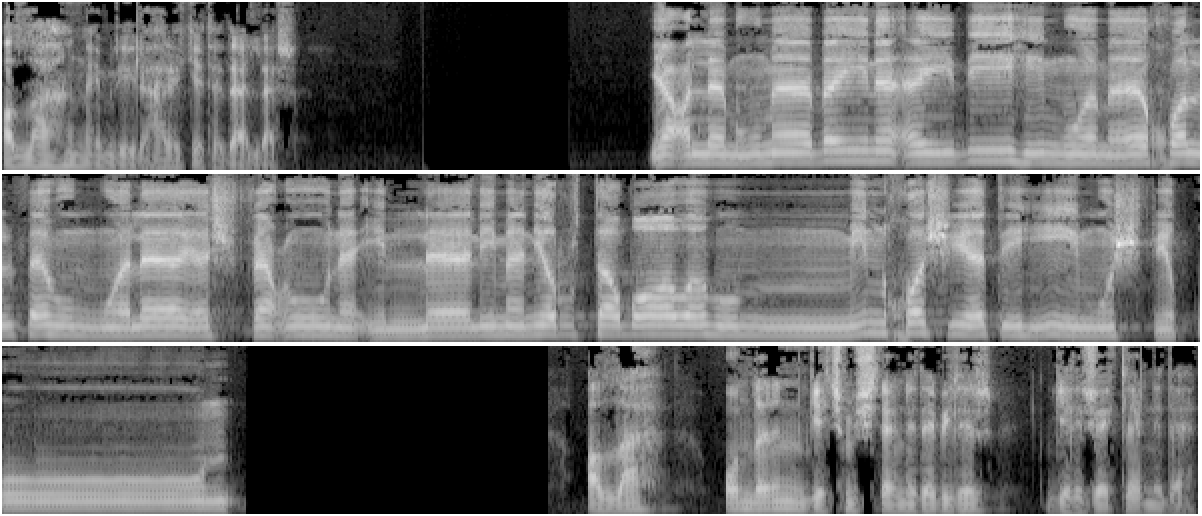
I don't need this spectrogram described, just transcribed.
Allah'ın emriyle hareket ederler. يَعْلَمُ مَا بَيْنَ أَيْدِيهِمْ وَمَا خَلْفَهُمْ وَلَا يَشْفَعُونَ إِلَّا لِمَنِ ارْتَضَى وَهُمْ مِنْ خَشْيَتِهِ مُشْفِقُونَ Allah onların geçmişlerini de bilir, geleceklerini de.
